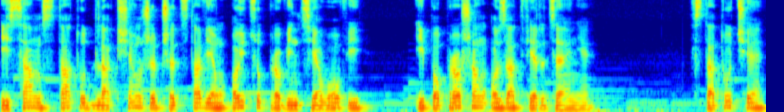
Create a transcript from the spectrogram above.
i sam statut dla księży przedstawię ojcu prowincjałowi i poproszę o zatwierdzenie. W statucie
